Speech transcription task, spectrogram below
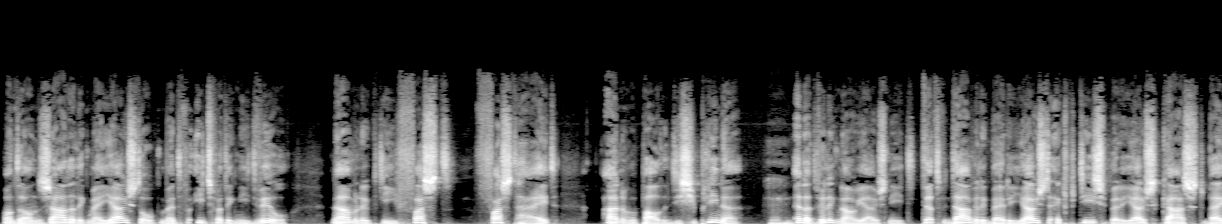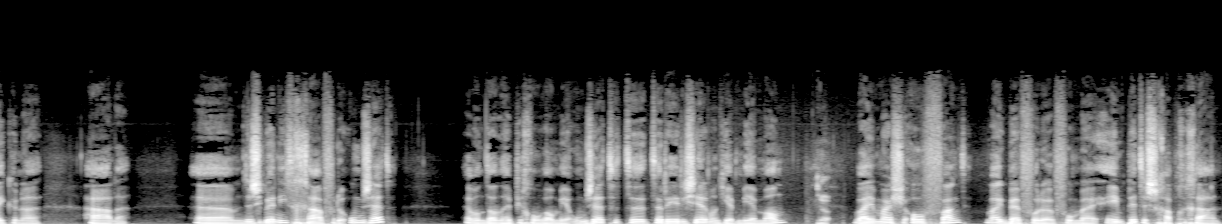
Want dan zadel ik mij juist op met iets wat ik niet wil. Namelijk die vast, vastheid aan een bepaalde discipline. Mhm. En dat wil ik nou juist niet. Dat, daar wil ik bij de juiste expertise, bij de juiste casus erbij kunnen halen. Ehm, dus ik ben niet gegaan voor de omzet. En want dan heb je gewoon wel meer omzet te, te realiseren, want je hebt meer man Ja. waar je marge over vangt. Maar ik ben voor, de, voor mijn eenpitterschap gegaan.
